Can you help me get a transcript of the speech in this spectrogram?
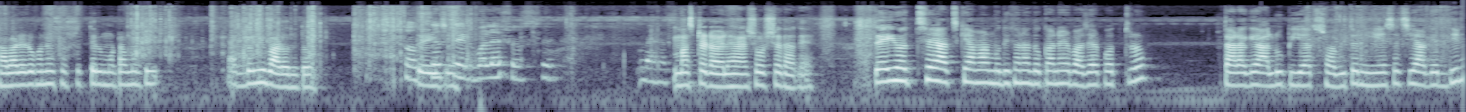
খাবারের ওখানে সর্ষের তেল মোটামুটি একদমই বাড়ন্ত। তো এই যে। মাস্টার্ড অয়েল হ্যাঁ সর্ষে থাকে। তো এই হচ্ছে আজকে আমার মুদিখানা দোকানের বাজারপত্র। তার আগে আলু পেঁয়াজ সবই তো নিয়ে এসেছি আগের দিন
